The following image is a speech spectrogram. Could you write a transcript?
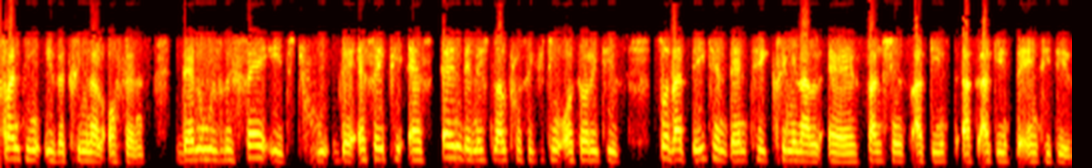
fronting is a criminal offense, then we'll refer it to the SAPS and the national prosecuting authorities so that they can then take criminal uh, sanctions against against the entities.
